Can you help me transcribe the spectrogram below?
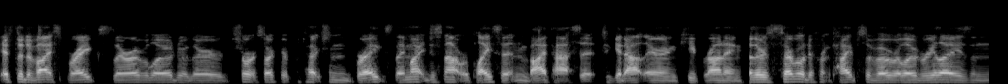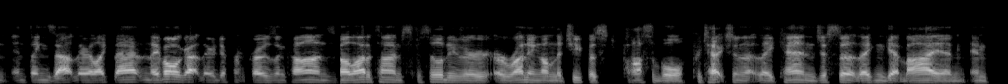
if the device breaks their overload or their short circuit protection breaks they might just not replace it and bypass it to get out there and keep running. There's several different types of overload relays and, and things out there like that and they've all got their different pros and cons. A lot of times facilities are, are running on the cheapest possible protection that they can just so that they can get by and, and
